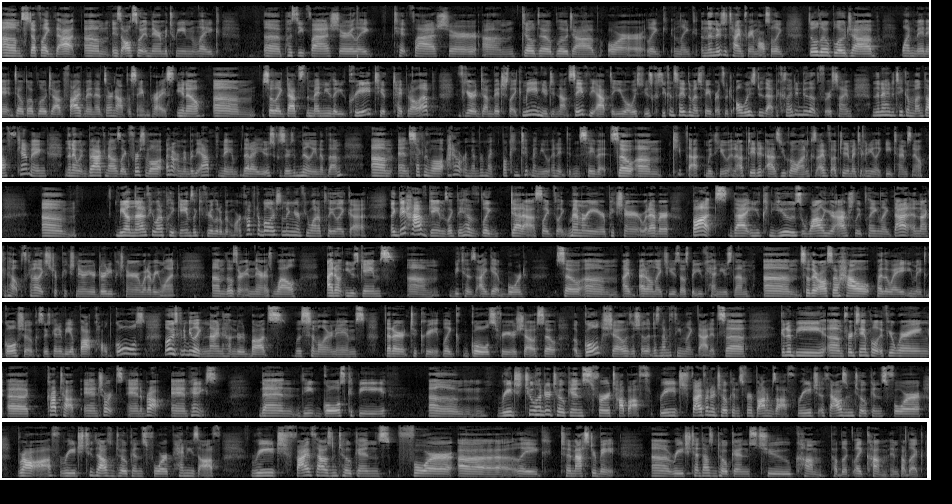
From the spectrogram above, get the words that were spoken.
Um, stuff like that um, is also in there in between like uh, Pussy Flash or like tit flash or um, dildo blowjob or like and like and then there's a time frame also like dildo blowjob one minute dildo blowjob five minutes are not the same price you know um, so like that's the menu that you create you have to type it all up if you're a dumb bitch like me and you did not save the app that you always use because you can save them as favorites which always do that because i didn't do that the first time and then i had to take a month off of camming and then i went back and i was like first of all i don't remember the app name that i used because there's a million of them um, and second of all, I don't remember my fucking tip menu and it didn't save it. So um, keep that with you and update it as you go on because I've updated my tip menu like eight times now. Um, beyond that, if you want to play games, like if you're a little bit more comfortable or something, or if you want to play like a uh, like they have games like they have like dead ass like like memory or Pictionary or whatever bots that you can use while you're actually playing like that, and that can help. It's kind of like Strip Pictionary or Dirty Pictionary or whatever you want. Um, those are in there as well. I don't use games um, because I get bored. So um, I, I don't like to use those, but you can use them. Um, so they're also how, by the way, you make a goal show because there's going to be a bot called Goals. Well, there's going to be like 900 bots with similar names that are to create like goals for your show. So a goal show is a show that doesn't have a theme like that. It's uh, going to be, um, for example, if you're wearing a crop top and shorts and a bra and panties, then the goals could be um, reach 200 tokens for top off, reach 500 tokens for bottoms off, reach 1,000 tokens for bra off, reach 2,000 tokens for pennies off, reach 5,000 tokens for uh, like to masturbate, uh, reach 10,000 tokens to come public, like come in public.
